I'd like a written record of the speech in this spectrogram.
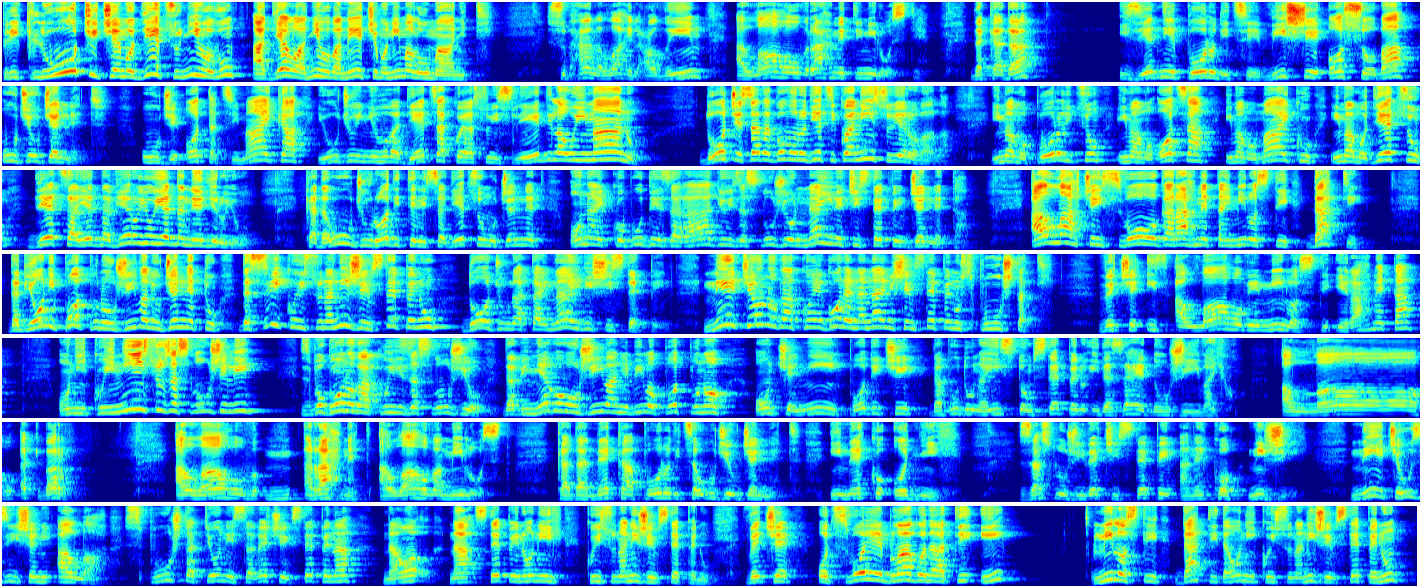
priključit ćemo djecu njihovu, a djelo njihova nećemo nimalo umanjiti. Subhanallah il azim, Allahov rahmet i milost je. Da kada iz jedne porodice više osoba uđe u džennet, uđe otac i majka i uđu i njihova djeca koja su islijedila u imanu, Doće sada govor o djeci koja nisu vjerovala. Imamo porodicu, imamo oca, imamo majku, imamo djecu. Djeca jedna vjeruju, jedna ne vjeruju. Kada uđu roditelji sa djecom u džennet, onaj ko bude zaradio i zaslužio najveći stepen dženneta. Allah će iz svoga rahmeta i milosti dati da bi oni potpuno uživali u džennetu, da svi koji su na nižem stepenu dođu na taj najviši stepen. Neće onoga koje je gore na najvišem stepenu spuštati, već je iz Allahove milosti i rahmeta oni koji nisu zaslužili zbog onoga koji je zaslužio da bi njegovo uživanje bilo potpuno, on će njih podići da budu na istom stepenu i da zajedno uživaju. Allahu akbar. Allahov rahmet, Allahova milost. Kada neka porodica uđe u džennet, i neko od njih zasluži veći stepen, a neko niži. Neće uzvišeni Allah spuštati oni sa većeg stepena na, o, na stepen onih koji su na nižem stepenu. Već će od svoje blagodati i milosti dati da oni koji su na nižem stepenu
